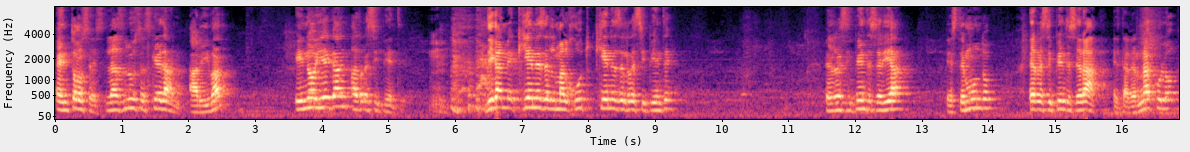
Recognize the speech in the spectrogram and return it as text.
Entonces, las luces quedan arriba y no llegan al recipiente. Díganme quién es el malhut, quién es el recipiente. El recipiente sería este mundo, el recipiente será el tabernáculo,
